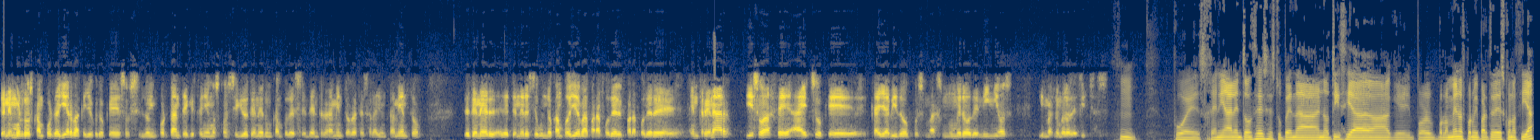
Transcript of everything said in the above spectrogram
Tenemos dos campos de hierba, que yo creo que eso es lo importante, que este año hemos conseguido tener un campo de, de entrenamiento gracias al ayuntamiento, de tener de tener el segundo campo de hierba para poder para poder eh, entrenar y eso hace ha hecho que, que haya habido pues más número de niños y más número de fichas. Mm. Pues genial, entonces, estupenda noticia que por, por, lo menos por mi parte desconocía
